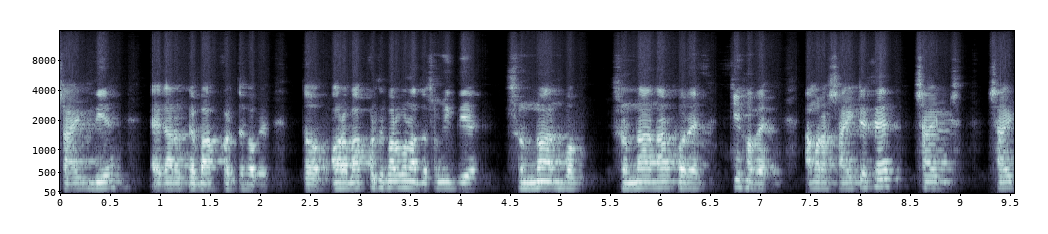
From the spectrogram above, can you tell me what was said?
ষাট দিয়ে এগারোকে ভাগ করতে হবে। তো আমরা ভাগ করতে পারব না, দশমিক দিয়ে শূন্য আনব। শূন্য আনার পরে কি হবে? আমরা ষাট একে ষাট ষাট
